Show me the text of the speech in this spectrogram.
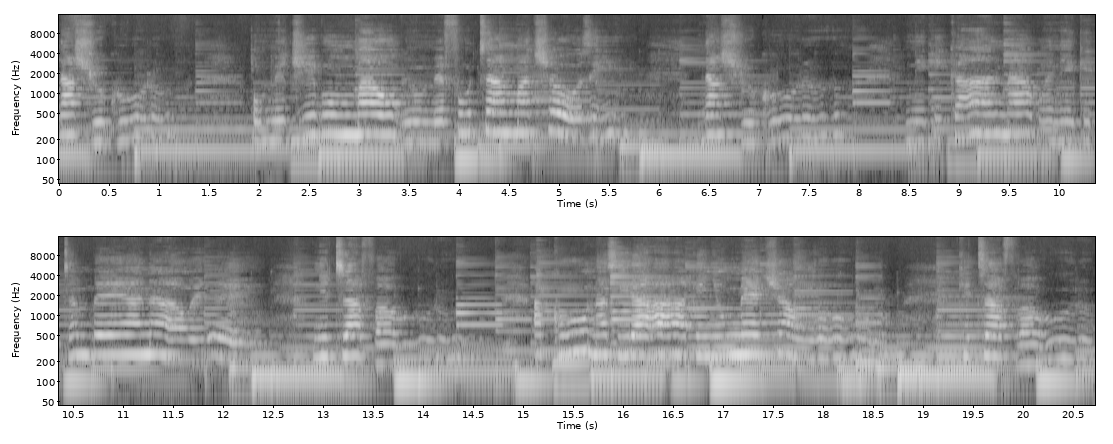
nashukuru. Umejibu maombi, umefuta machozi, nashukuru. Nikikaa nawe, nikitembea nawe, nitafaulu. Hakuna silaha kinyume changu kitafaulu.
